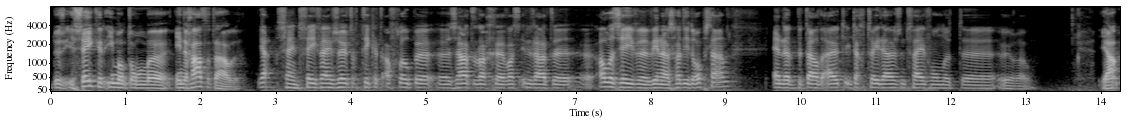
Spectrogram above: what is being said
dus is zeker iemand om eh, in de gaten te houden. Ja, zijn V75-ticket afgelopen eh, zaterdag eh, was inderdaad eh, eh, alle zeven winnaars had hij erop staan. En dat betaalde uit, ik dacht 2500 eh, euro. Ja,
